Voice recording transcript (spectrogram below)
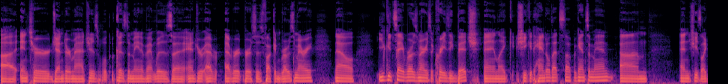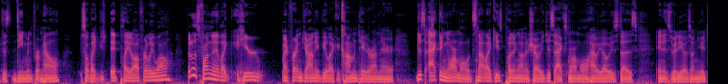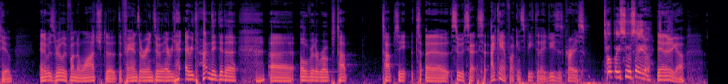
uh, intergender matches because the main event was uh, Andrew Ever- Everett versus fucking Rosemary. Now, you could say Rosemary's a crazy bitch and like she could handle that stuff against a man. Um, and she's like this demon from hell. So like it played off really well. But it was fun to like hear my friend Johnny be like a commentator on there, just acting normal. It's not like he's putting on a show. He just acts normal how he always does in his videos on YouTube. And it was really fun to watch. The the fans are into it every every time they did a uh, over the ropes top top seat t- uh suicide. I can't fucking speak today. Jesus Christ. Tope Suicida. Yeah, there you go.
